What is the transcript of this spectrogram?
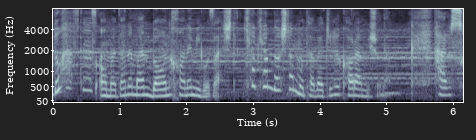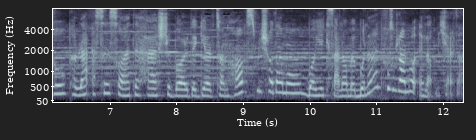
دو هفته از آمدن من به آن خانه میگذشت کم کم داشتم متوجه کارم می شدم. هر صبح رأس ساعت هشت وارد گرتان هاوس می شدم و با یک سلام بلند حضورم را اعلام می کردم.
